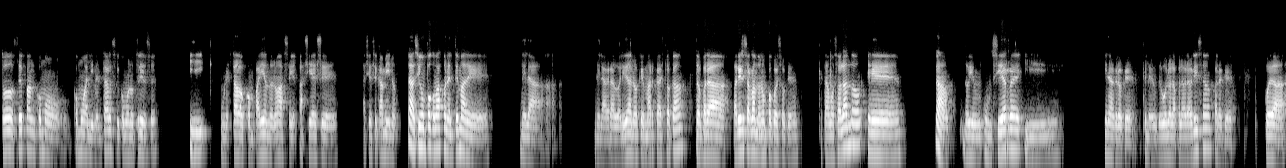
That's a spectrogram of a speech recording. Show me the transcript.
todos sepan cómo, cómo alimentarse, cómo nutrirse, y un Estado acompañando ¿no? hacia, hacia, ese, hacia ese camino. Nada, sigo un poco más con el tema de, de, la, de la gradualidad ¿no? que marca esto acá, para, para ir cerrando ¿no? un poco eso que, que estábamos hablando. Eh, no, doy un, cierre y, y, nada, creo que, le devuelvo la palabra a Brisa para que pueda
